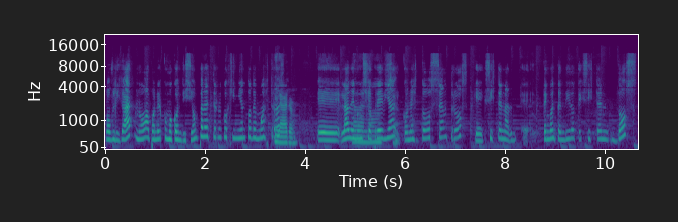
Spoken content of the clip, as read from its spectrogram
obligar, ¿no? A poner como condición para este recogimiento de muestras claro. La, denuncia previa con estos centros que existen, tengo entendido que existen dos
